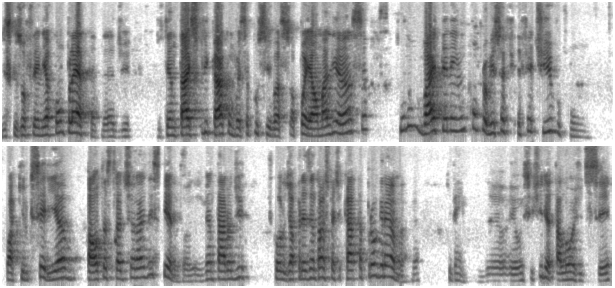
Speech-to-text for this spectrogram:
de esquizofrenia completa, né? de, de tentar explicar como vai ser possível apoiar uma aliança que não vai ter nenhum compromisso efetivo com, com aquilo que seria pautas tradicionais da esquerda. Então, inventaram de, de apresentar uma espécie de carta-programa. Né? Que bem, eu, eu insistiria, está longe de ser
